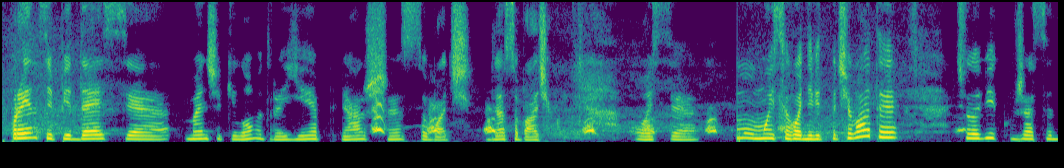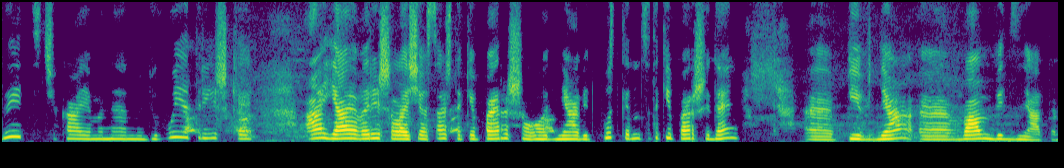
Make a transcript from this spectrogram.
в принципі, десь е, менше кілометра є пляж собач для собачок. Ось е, тому ми сьогодні відпочивати. Чоловік вже сидить, чекає мене, нудьгує трішки. А я вирішила, що все ж таки першого дня відпустки, ну це такий перший день е, півдня е, вам відзняти.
